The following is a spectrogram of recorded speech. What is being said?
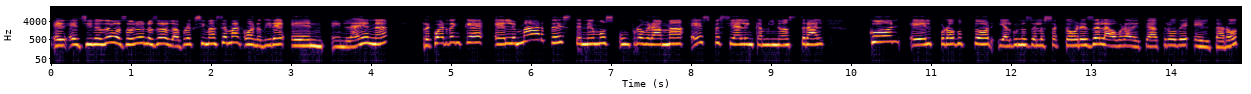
el, si nos vemos nos vemos la próxima semana, bueno, diré en, en la ENA. Recuerden que el martes tenemos un programa especial en Camino Astral con el productor y algunos de los actores de la obra de teatro de El Tarot,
